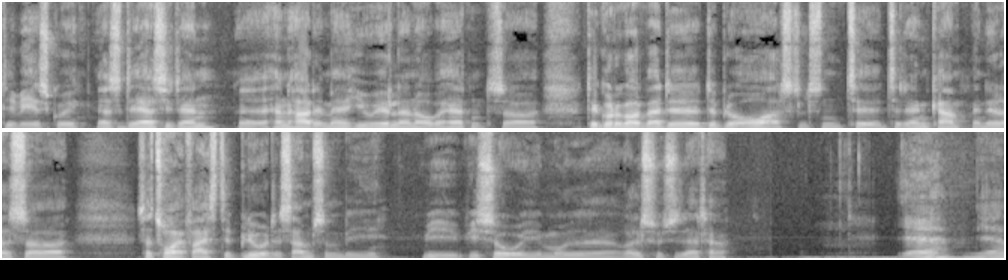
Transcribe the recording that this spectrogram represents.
det ved jeg sgu ikke. Altså, det er Zidane. Uh, han har det med at hive et eller andet op af hatten, så det kunne da godt være, det, det blev overraskelsen til, til den kamp, men ellers så, så tror jeg faktisk, det bliver det samme, som vi, vi, vi så imod uh, øh, Real Sociedad her. Ja, ja,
